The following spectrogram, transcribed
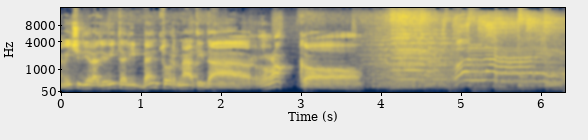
Amici di Radio Italy, bentornati da Rocco! Volare,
